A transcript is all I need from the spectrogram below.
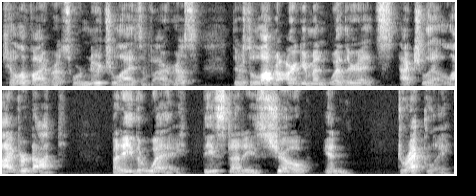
kill a virus or neutralize a virus. There's a lot of argument whether it's actually alive or not, but either way, these studies show indirectly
